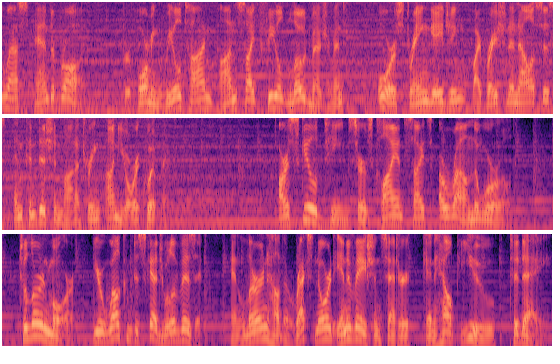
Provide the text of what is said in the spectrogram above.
U.S. and abroad, performing real-time on-site field load measurement or strain gauging, vibration analysis, and condition monitoring on your equipment. Our skilled team serves client sites around the world. To learn more, you're welcome to schedule a visit and learn how the Rexnord Innovation Center can help you today.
